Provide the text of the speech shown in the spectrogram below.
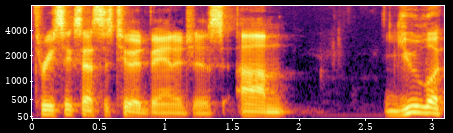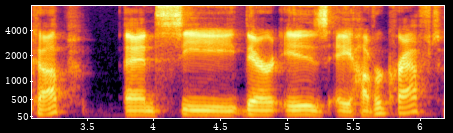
Three successes, two advantages. Um, you look up and see there is a hovercraft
